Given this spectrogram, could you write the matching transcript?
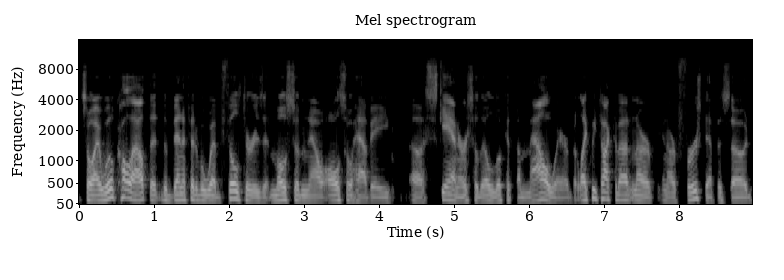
so I will call out that the benefit of a web filter is that most of them now also have a, a scanner, so they'll look at the malware. But like we talked about in our in our first episode,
